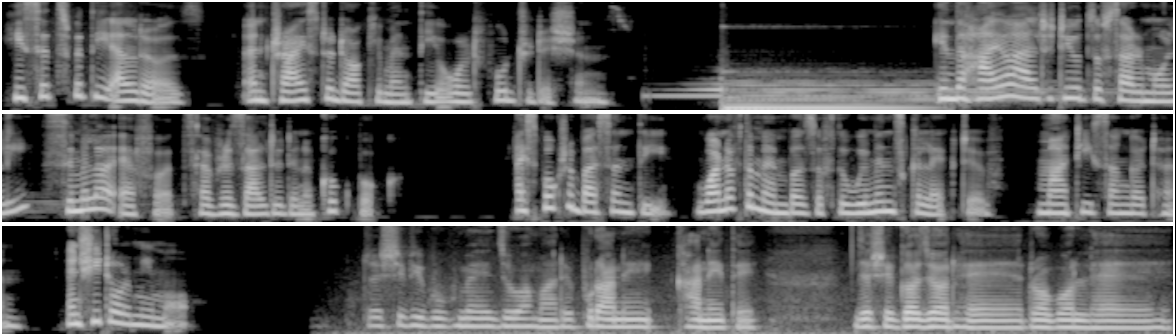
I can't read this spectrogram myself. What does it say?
he sits with the elders and tries to document the old food traditions. In the higher altitudes of Sarmoli, similar efforts have resulted in a cookbook. I spoke to Basanti, one of the members of the women's collective, Mati Sangathan, and she told me more. Recipe book में जो हमारे पुराने खाने थे जैसे गजर है रोबल है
